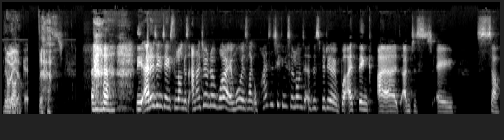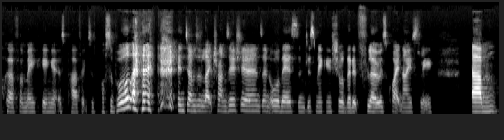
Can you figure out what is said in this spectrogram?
the oh, longest. Yeah. the editing takes the longest. And I don't know why. I'm always like, why is it taking me so long to edit this video? But I think I, I'm just a sucker for making it as perfect as possible in terms of like transitions and all this and just making sure that it flows quite nicely. Um,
